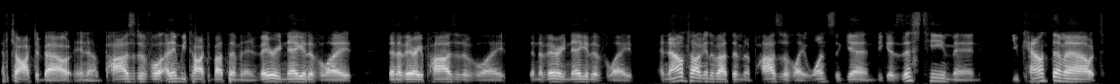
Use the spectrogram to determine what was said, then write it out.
have talked about in a positive. light. I think we talked about them in a very negative light, then a very positive light, then a very negative light, and now I'm talking about them in a positive light once again because this team, man, you count them out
